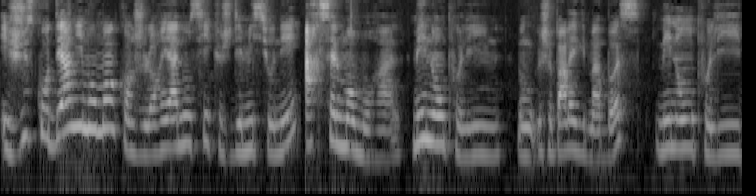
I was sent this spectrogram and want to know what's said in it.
Et jusqu'au dernier moment, quand je leur ai annoncé que je démissionnais, harcèlement moral. Mais non, Pauline. Donc, je parlais avec ma boss. Mais non, Pauline.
